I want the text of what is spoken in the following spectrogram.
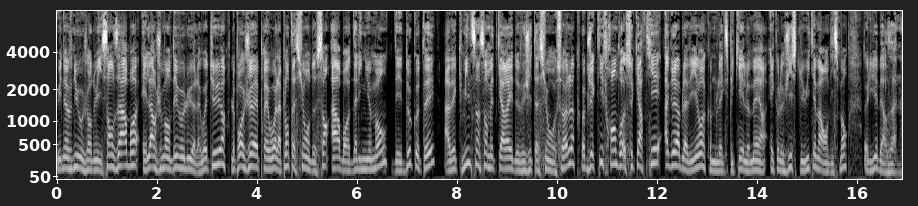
Une avenue aujourd'hui sans arbres et largement dévolue à la voiture. Le projet prévoit la plantation de 100 arbres d'alignement des deux côtés avec 1500 mètres carrés de végétation au sol. Objectif rendre ce quartier agréable à vivre, comme nous l'a expliqué le maire écologiste du 8e arrondissement, Olivier Berzane.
